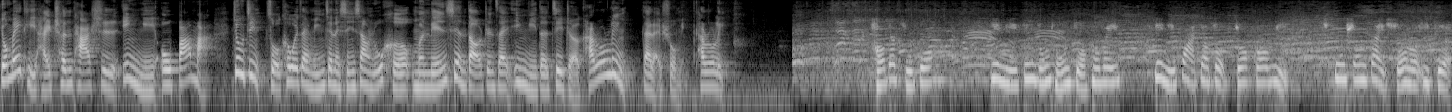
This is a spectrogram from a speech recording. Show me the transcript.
有媒体还称他是印尼奥巴马。究竟佐科威在民间的形象如何？我们连线到正在印尼的记者 Caroline 带来说明。Caroline，好的，主播。印尼新总统佐科威，印尼话叫做 Jokowi，出生在索罗一个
